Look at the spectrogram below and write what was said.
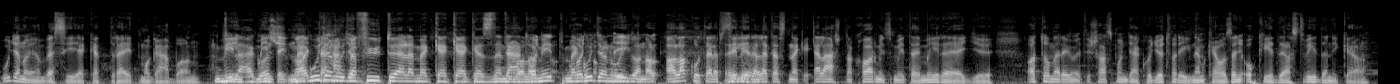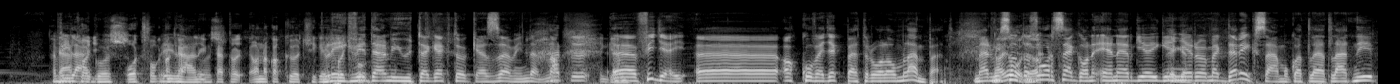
ugyanolyan veszélyeket rejt magában. Világos, mint, egy meg nagy, ugyanúgy tehát, a fűtőelemekkel kell kezdeni tehát, valamit, hogy, meg hogy, ugyanúgy... Így van, a, a lakótelep szélére igen. letesznek, elásnak 30 méter mélyre egy atomerőműt, és azt mondják, hogy 50 nem kell hozzá, oké, de azt védeni kell. Tehát, világos. Hogy ott fognak világos. állni, tehát hogy annak a költségei. Légvédelmi fog... ütegektől kezdve minden. Hát, Na, igen. Figyelj, akkor vegyek petrólom lámpát? Mert Na viszont jó, az ország energiaigényéről igen. meg derék számokat lehet látni,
